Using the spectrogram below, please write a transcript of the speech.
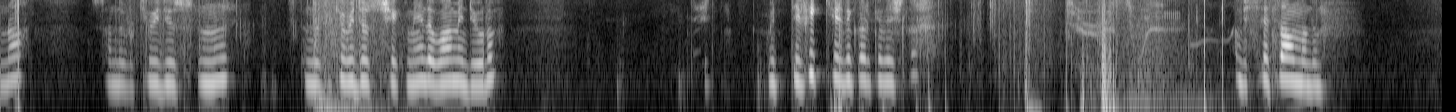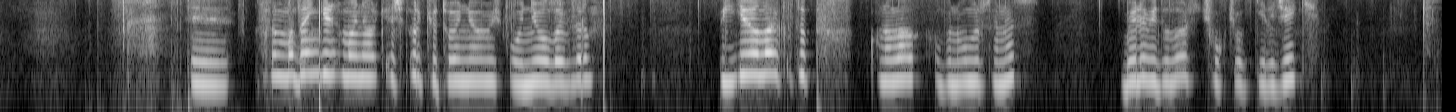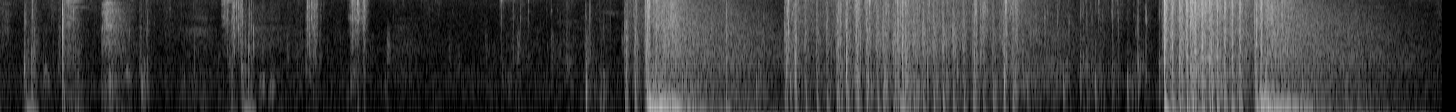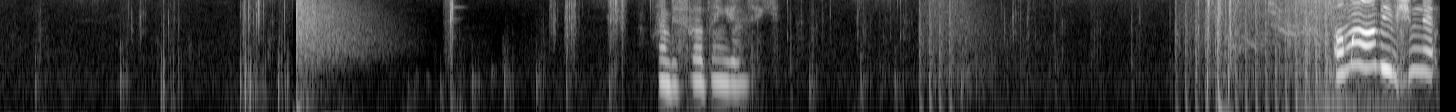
sonra stand-up 2 videosunu stand-up 2 videosu çekmeye devam ediyorum. Müttefik girdik arkadaşlar. Abi ses almadım. Ee, ısınmadan girdim oyuna arkadaşlar. Kötü oynuyormuş, oynuyor olabilirim. Videoya like atıp kanala abone olursanız böyle videolar çok çok gelecek. Ha bir sağdan gelecek. Ama abi şimdi e,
